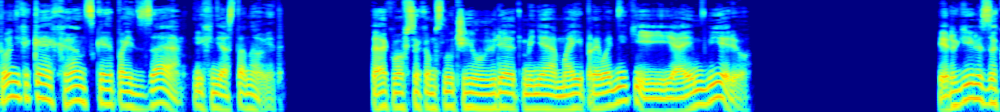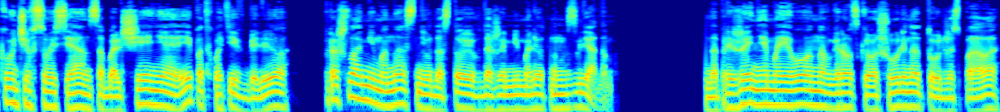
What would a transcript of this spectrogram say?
то никакая ханская пайдза их не остановит. Так, во всяком случае, уверяют меня мои проводники, и я им верю. Иргиль, закончив свой сеанс обольщения и подхватив белье, прошла мимо нас, не удостоив даже мимолетным взглядом. Напряжение моего новгородского Шурина тут же спало,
